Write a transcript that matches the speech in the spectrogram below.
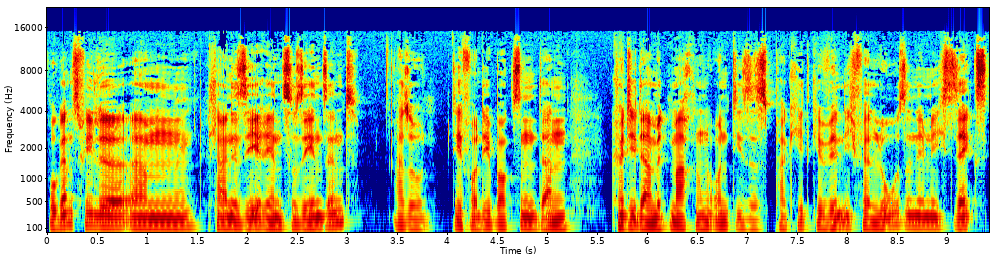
wo ganz viele ähm, kleine Serien zu sehen sind, also DVD-Boxen, dann könnt ihr da mitmachen und dieses Paket gewinnen. Ich verlose nämlich sechs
